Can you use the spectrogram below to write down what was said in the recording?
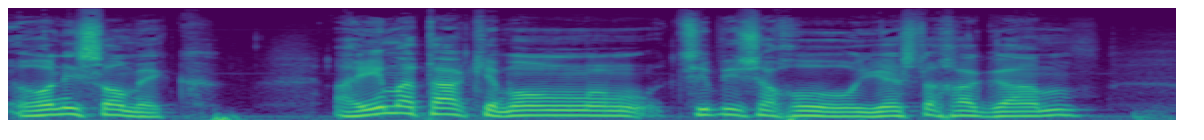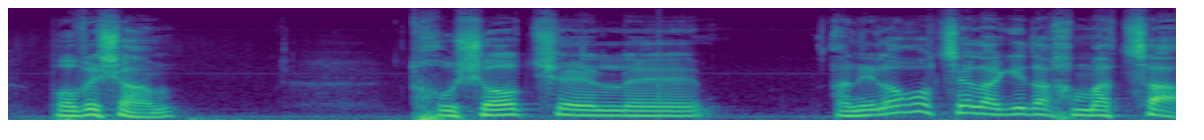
רוני סומק, האם אתה, כמו ציפי שחור, יש לך גם, פה ושם, תחושות של, אה, אני לא רוצה להגיד החמצה,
